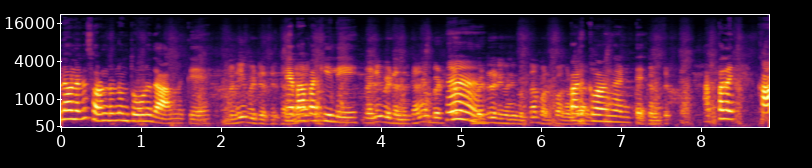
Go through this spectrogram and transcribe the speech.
அப்பா வந்த உடனே தான் சுரண்டணும்னு தோணுதா அவனுக்கு வெளியே போயிட்டு ஏ பாப்பா கீழே. வெளியே போயிட்டு வந்திருக்காங்க பெட் பெட் ரெடி பண்ணி கொடுத்தா படுப்பாங்க படுக்குவாங்கன்ட்டு. அப்போதான் கா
